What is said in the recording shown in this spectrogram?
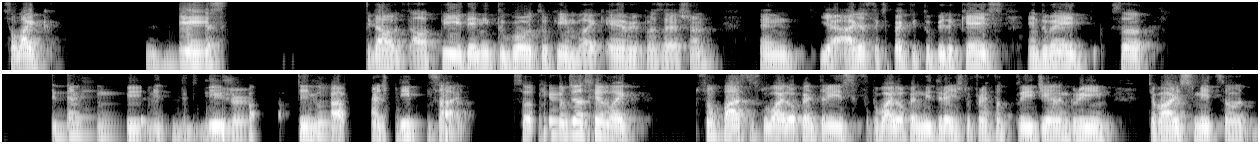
So like they just without LP, they need to go to him like every possession. And yeah, I just expect it to be the case. And the way so deep inside. So he will just have like some passes to wide open threes, to wide open mid range to Fred VanVleet, Jalen Green, Jabari Smith. So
